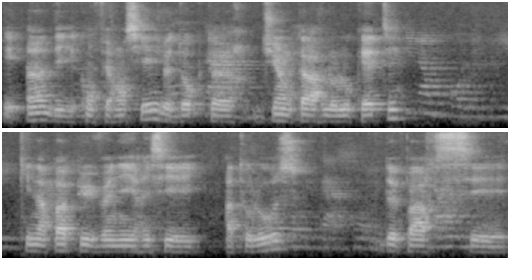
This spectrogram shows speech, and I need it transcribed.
Et un des conférenciers, le docteur Giancarlo Lucchetti, qui n'a pas pu venir ici à Toulouse, de par ses,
